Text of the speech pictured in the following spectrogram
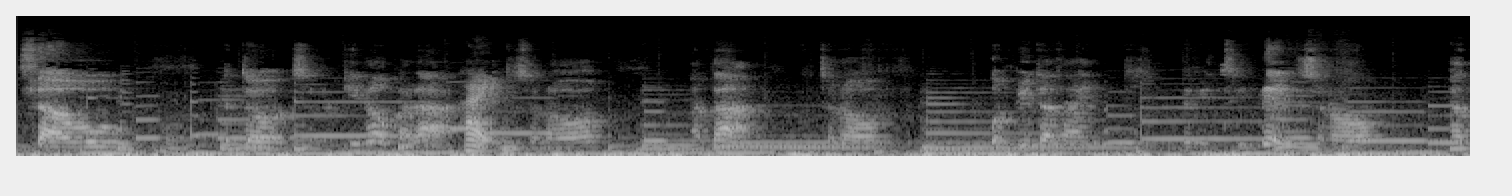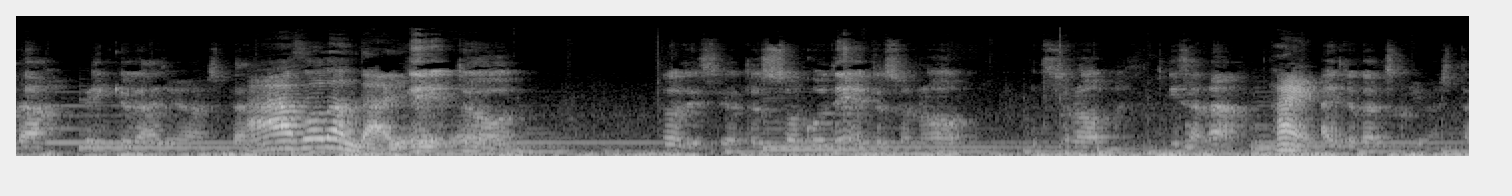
so えっと、その昨日から、はいえっとそのまたそのコンピューターサイエンスに ついてそのまた勉強が始めました。ああ、そうなんだ。いで、えるっと、そうですよ。とそこで、えっと、そのその小さなはい。サイトが作りました。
